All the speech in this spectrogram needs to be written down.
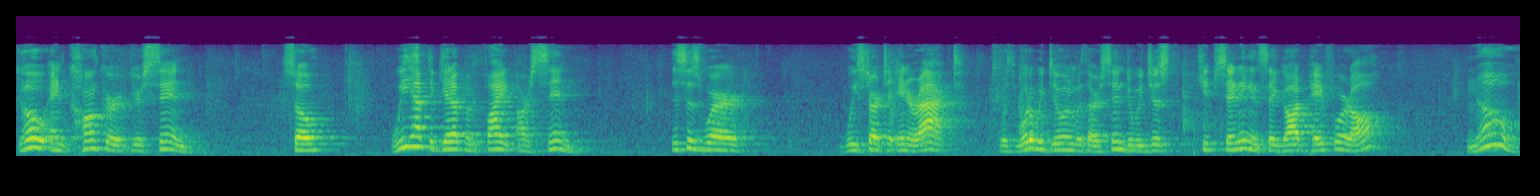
Go and conquer your sin. So we have to get up and fight our sin. This is where we start to interact with what are we doing with our sin? Do we just keep sinning and say God paid for it all? No.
